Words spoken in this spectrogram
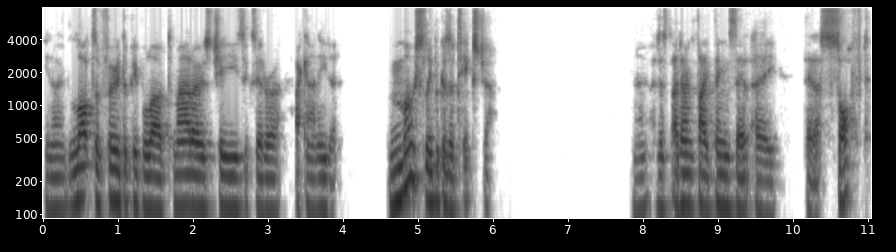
You know, lots of food that people love, tomatoes, cheese, etc. I can't eat it. Mostly because of texture. You know, I just I don't like things that are that are soft,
